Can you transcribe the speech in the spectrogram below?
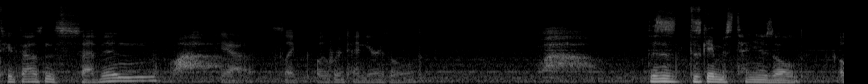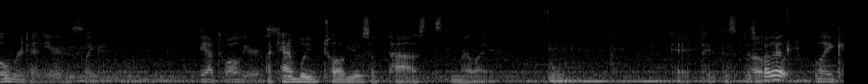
2007. Wow. Yeah, it's like over 10 years old. Wow. This is this game is 10 years old. Over 10 years, like yeah, 12 years. I can't believe 12 years have passed in my life. Okay, pick this Just up. put it like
